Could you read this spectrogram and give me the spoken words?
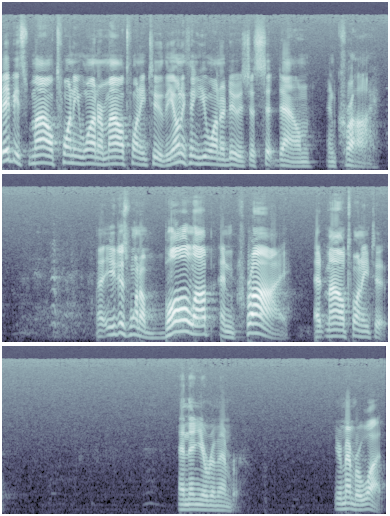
maybe it's mile 21 or mile 22. The only thing you want to do is just sit down and cry. Uh, you just want to ball up and cry at mile 22. And then you remember. You remember what?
